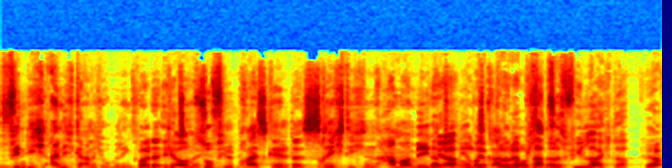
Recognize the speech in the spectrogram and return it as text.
Finde ich eigentlich gar nicht unbedingt, weil da geht es um nicht. so viel Preisgeld. Da ist richtig ein Ja, Hammer-Megaturnier, und was der, gerade der läuft. Platz ne? ist viel leichter. Ja.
